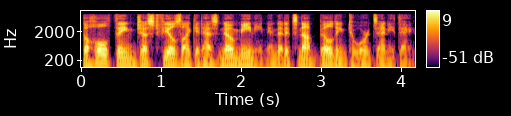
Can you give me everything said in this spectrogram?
The whole thing just feels like it has no meaning and that it's not building towards anything.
